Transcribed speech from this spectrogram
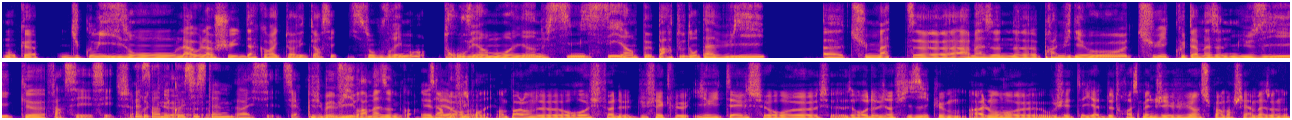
Donc, du coup, ils ont là où là où je suis d'accord avec toi, Victor, c'est qu'ils ont vraiment trouvé un moyen de s'immiscer un peu partout dans ta vie euh, tu mates euh, Amazon euh, Prime Video, tu écoutes Amazon Music. euh, Enfin, c'est c'est ce Ouais, truc. c'est un euh, écosystème. ouais, c'est c'est- tu peux vivre Amazon quoi. C'est un peu flippant. d'ailleurs. En parlant de, re- enfin, de- du fait que le e-retail se, re- se redevient physique, à Londres, où j'étais il y a 2-3 semaines, j'ai vu un supermarché Amazon.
